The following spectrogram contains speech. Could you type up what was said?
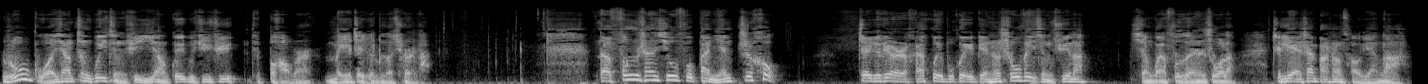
如果像正规景区一样规规矩矩，就不好玩，没这个乐趣了。那封山修复半年之后，这个地儿还会不会变成收费景区呢？相关负责人说了，这练山坝上草原啊，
